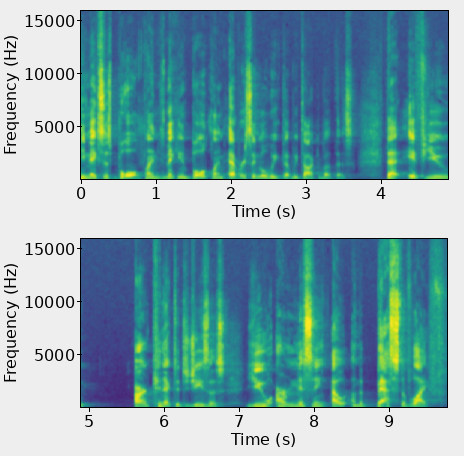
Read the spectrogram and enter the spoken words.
he makes this bold claim. He's making a bold claim every single week that we talked about this that if you aren't connected to Jesus, you are missing out on the best of life.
